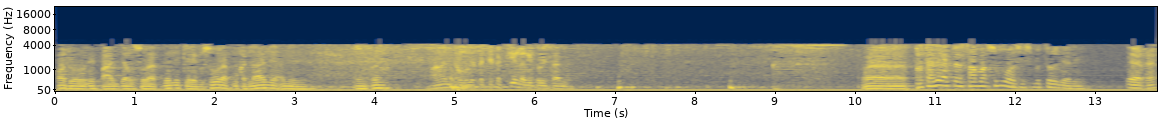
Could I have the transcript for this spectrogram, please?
Waduh, ini panjang suratnya ini kirim surat bukan nanya ini. Panjang ini kecil-kecil lagi tulisannya. Uh, pertanyaan hampir sama semua sih sebetulnya nih. Ya kan?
